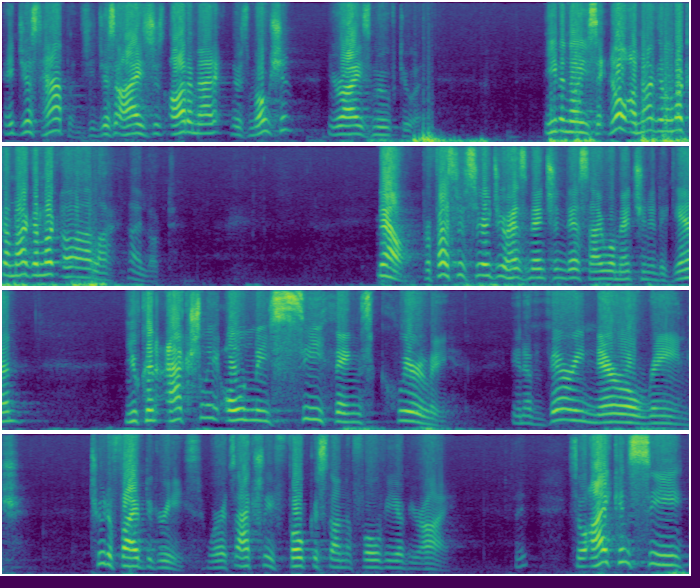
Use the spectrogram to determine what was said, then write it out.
It just happens. You just eyes just automatic. There's motion. Your eyes move to it. Even though you say, no, I'm not going to look. I'm not going to look. Oh, I looked. Now, Professor Sergio has mentioned this. I will mention it again. You can actually only see things clearly in a very narrow range, 2 to 5 degrees, where it's actually focused on the fovea of your eye. So I can see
